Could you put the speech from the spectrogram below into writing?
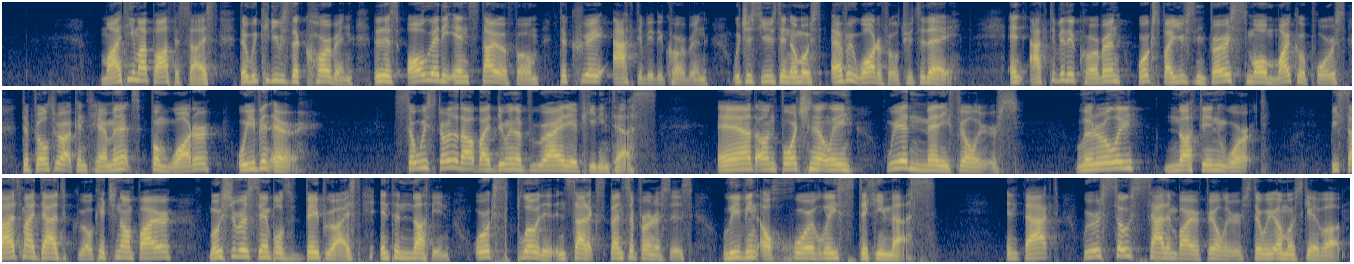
My team hypothesized that we could use the carbon that is already in styrofoam to create activated carbon, which is used in almost every water filter today. And activated carbon works by using very small micropores to filter out contaminants from water or even air. So we started out by doing a variety of heating tests. And unfortunately, we had many failures. Literally, nothing worked. Besides my dad's grill kitchen on fire, most of our samples vaporized into nothing or exploded inside expensive furnaces, leaving a horribly sticky mess. In fact, we were so saddened by our failures that we almost gave up.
